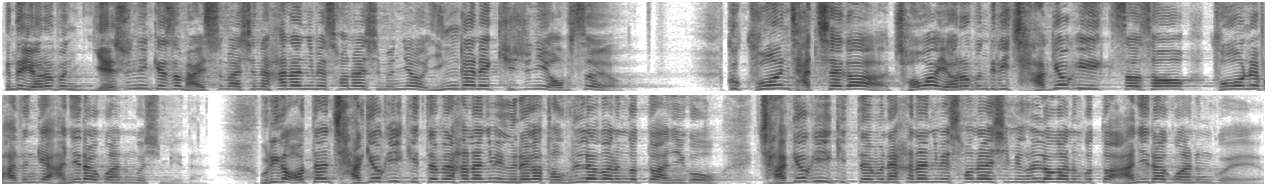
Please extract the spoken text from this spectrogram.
근데 여러분 예수님께서 말씀하시는 하나님의 선하심은요 인간의 기준이 없어요. 그 구원 자체가 저와 여러분들이 자격이 있어서 구원을 받은 게 아니라고 하는 것입니다. 우리가 어떠한 자격이 있기 때문에 하나님의 은혜가 더 흘러가는 것도 아니고 자격이 있기 때문에 하나님의 선하심이 흘러가는 것도 아니라고 하는 거예요.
